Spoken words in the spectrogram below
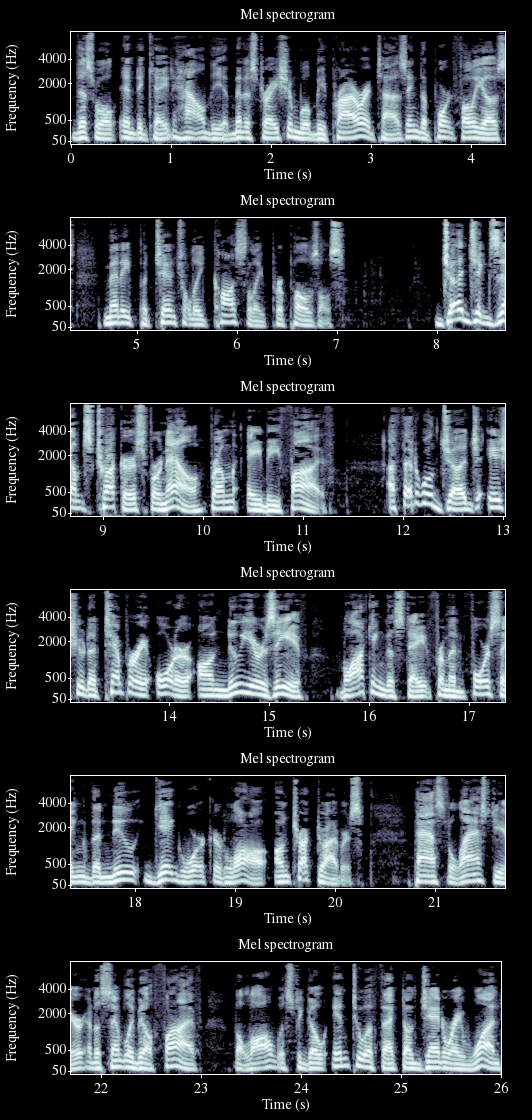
This will indicate how the administration will be prioritizing the portfolio's many potentially costly proposals. Judge exempts truckers for now from AB5. A federal judge issued a temporary order on New Year's Eve blocking the state from enforcing the new gig worker law on truck drivers. Passed last year at Assembly Bill 5, the law was to go into effect on January 1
